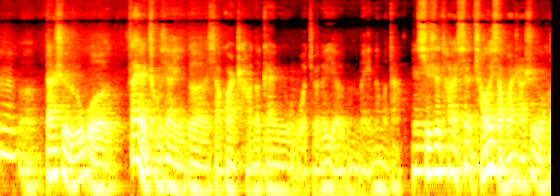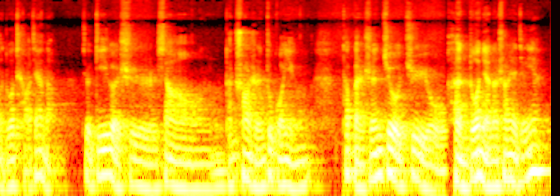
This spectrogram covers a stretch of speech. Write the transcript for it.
嗯，呃，但是如果再出现一个小罐茶的概率，我觉得也没那么大。其实它现成为小罐茶是有很多条件的，就第一个是像它的创始人杜国营，他本身就具有很多年的商业经验。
